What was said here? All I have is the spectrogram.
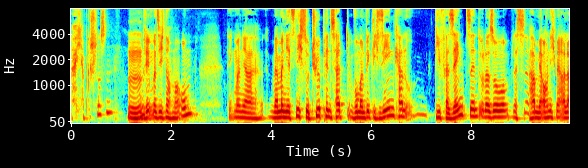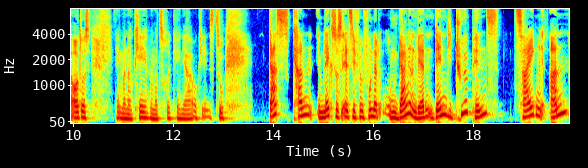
ah, ich habe geschlossen, Mhm. dann dreht man sich nochmal um, denkt man ja, wenn man jetzt nicht so Türpins hat, wo man wirklich sehen kann, die versenkt sind oder so, das haben ja auch nicht mehr alle Autos, denkt man, okay, nochmal zurückgehen, ja, okay, ist zu. Das kann im Lexus LC500 umgangen werden, denn die Türpins zeigen an,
